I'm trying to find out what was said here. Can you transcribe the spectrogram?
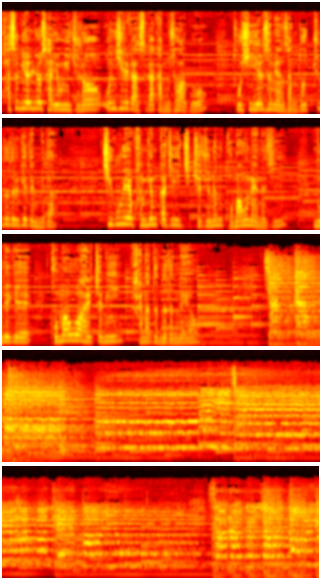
화석연료 사용이 줄어 온실가스가 감소하고 도시 열섬 현상도 줄어들게 됩니다. 지구의 환경까지 지켜주는 고마운 에너지, 물에게 고마워할 점이 하나 더 늘었네요. 잠깐만 우리 이제 한번 해봐요 사랑을 나눠요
